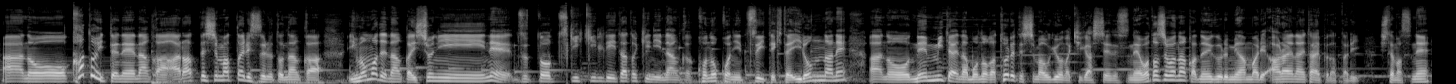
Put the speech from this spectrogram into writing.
あの、かといってねなんか洗ってしまったりするとなんか今までなんか一緒にねずっと付きっきりでいた時になんかこの子についてきたいろんなねあの念みたいなものが取れてしまうような気がしてですね。私はなんかぬいぐるみあんまり洗えないタイプだったりしてますね。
